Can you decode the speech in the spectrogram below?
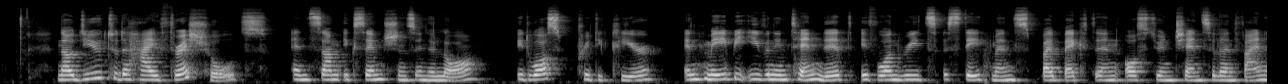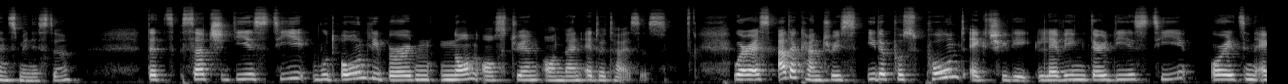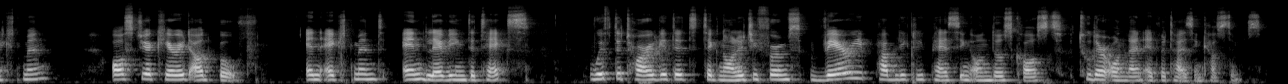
Now, due to the high thresholds, and some exemptions in the law, it was pretty clear and maybe even intended if one reads statements by back then Austrian Chancellor and Finance Minister that such DST would only burden non Austrian online advertisers. Whereas other countries either postponed actually levying their DST or its enactment, Austria carried out both enactment and levying the tax with the targeted technology firms very publicly passing on those costs to their online advertising customers.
